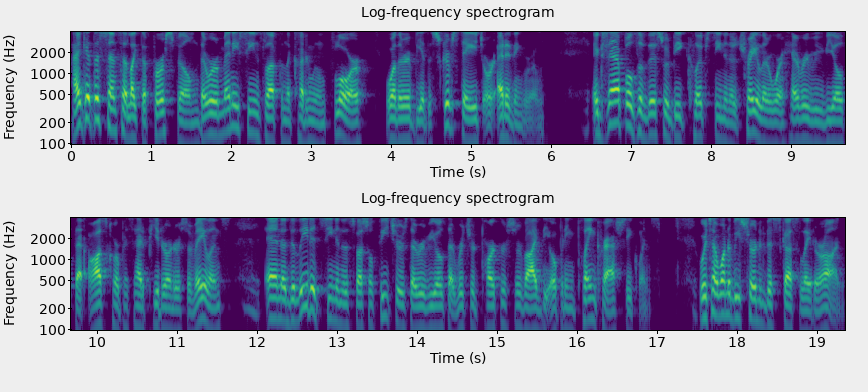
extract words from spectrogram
I get the sense that, like the first film, there were many scenes left on the cutting room floor, whether it be at the script stage or editing room. Examples of this would be clips seen in the trailer where Harry reveals that Oscorp has had Peter under surveillance, and a deleted scene in the special features that reveals that Richard Parker survived the opening plane crash sequence, which I want to be sure to discuss later on.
